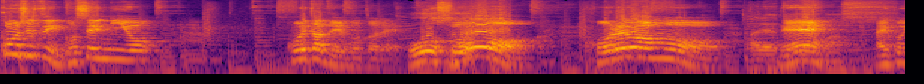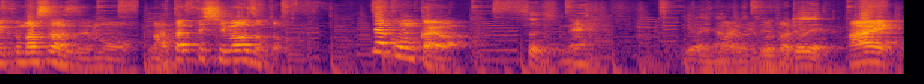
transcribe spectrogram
今週ついに5000人を超えたということで、おーすごい。もう、これはもう、ありがとうございねます、アイコニックマスターズ、もう当たってしまうぞと。では今回は、そうですね。ね、祝いながらといううことで。で、はい、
